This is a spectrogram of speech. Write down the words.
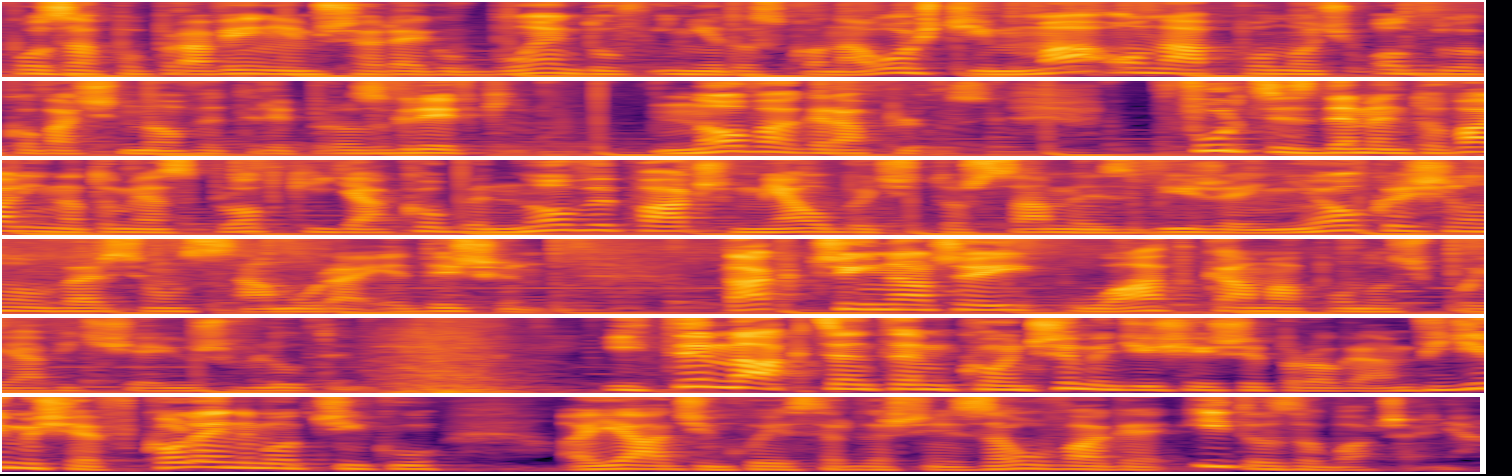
Poza poprawieniem szeregu błędów i niedoskonałości ma ona ponoć odblokować nowy tryb rozgrywki. Nowa gra plus. Twórcy zdementowali natomiast plotki, jakoby nowy patch miał być tożsamy z bliżej nieokreśloną wersją Samurai Edition. Tak czy inaczej, łatka ma ponoć pojawić się już w lutym. I tym akcentem kończymy dzisiejszy program. Widzimy się w kolejnym odcinku, a ja dziękuję serdecznie za uwagę i do zobaczenia.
